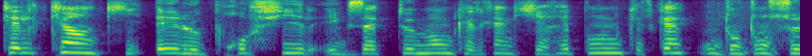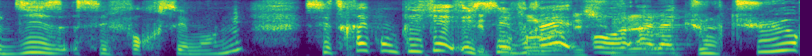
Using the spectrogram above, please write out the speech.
quelqu'un qui ait le profil exactement, quelqu'un qui réponde, quelqu'un dont on se dise c'est forcément lui. C'est très compliqué. Et c'est vrai à la culture.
